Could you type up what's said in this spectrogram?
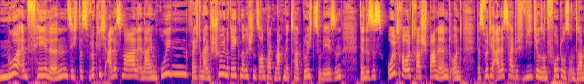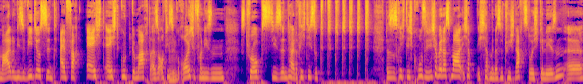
nur empfehlen, sich das wirklich alles mal in einem ruhigen, vielleicht an einem schönen regnerischen Sonntagnachmittag durchzulesen, denn das ist ultra, ultra spannend und das wird ja alles halt durch Videos und Fotos untermalt und diese Videos sind einfach echt, echt gut gemacht. Also auch diese mhm. Geräusche von diesen Strobes, die sind halt richtig so tipp, tipp, tipp, tipp, tipp, tipp. Das ist richtig gruselig. Ich habe mir das mal, ich habe ich hab mir das natürlich nachts durchgelesen, äh,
